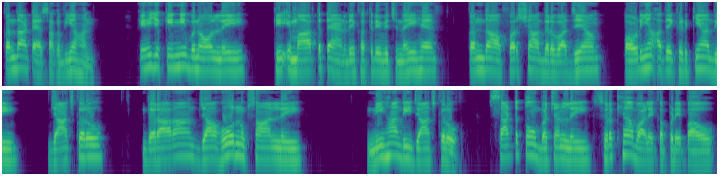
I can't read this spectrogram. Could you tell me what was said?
ਕੰਧਾਂ ਢਹਿ ਸਕਦੀਆਂ ਹਨ। ਇਹ ਯਕੀਨੀ ਬਣਾਉਣ ਲਈ ਕਿ ਇਮਾਰਤ ਢਹਿਣ ਦੇ ਖਤਰੇ ਵਿੱਚ ਨਹੀਂ ਹੈ। ਕੰਧਾਂ, ਫਰਸ਼ਾਂ, ਦਰਵਾਜ਼ਿਆਂ, ਪੌੜੀਆਂ ਅਤੇ ਖਿੜਕੀਆਂ ਦੀ ਜਾਂਚ ਕਰੋ। ਦਰਾਰਾਂ ਜਾਂ ਹੋਰ ਨੁਕਸਾਨ ਲਈ ਨੀਹਾਂ ਦੀ ਜਾਂਚ ਕਰੋ। ਸੱਟ ਤੋਂ ਬਚਣ ਲਈ ਸੁਰੱਖਿਆ ਵਾਲੇ ਕੱਪੜੇ ਪਾਓ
